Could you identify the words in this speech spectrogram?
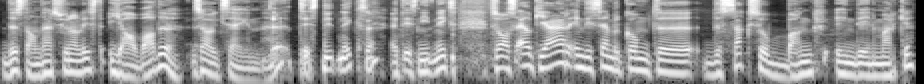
de standaardjournalist. Ja, wadden, zou ik zeggen. De, het is niet niks, hè? Het is niet niks. Zoals elk jaar in december komt uh, de Saxo Bank in Denemarken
